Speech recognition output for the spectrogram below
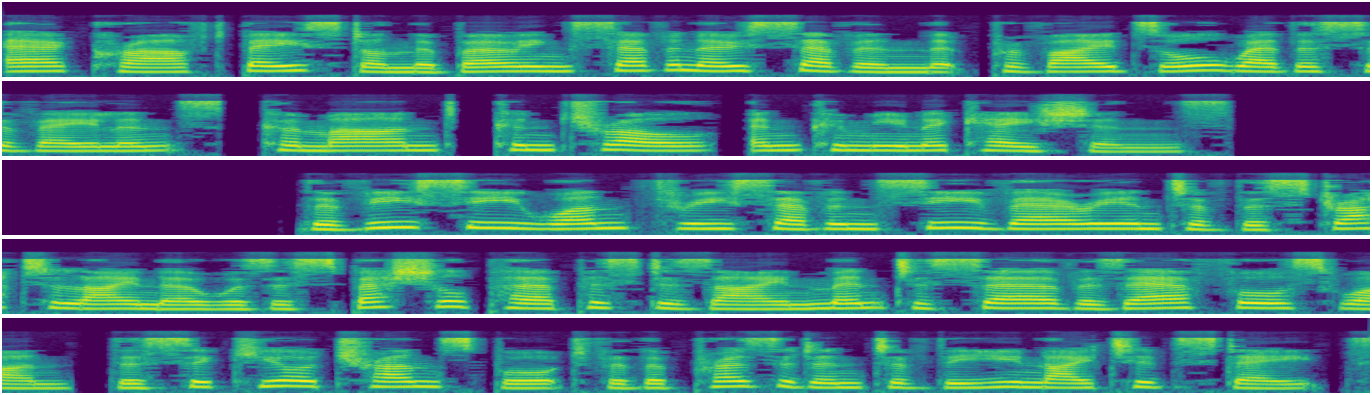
aircraft based on the Boeing 707 that provides all-weather surveillance, command, control, and communications. The VC-137C variant of the Stratoliner was a special-purpose design meant to serve as Air Force One, the secure transport for the President of the United States.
